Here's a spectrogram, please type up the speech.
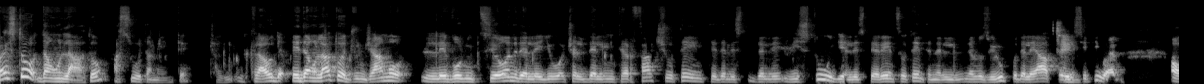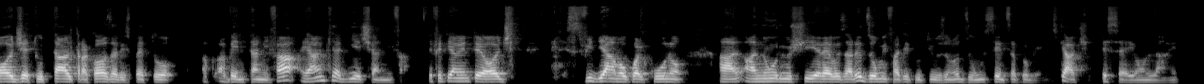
questo da un lato, assolutamente, cioè il cloud, e da un lato aggiungiamo l'evoluzione delle, cioè dell'interfaccia utente, delle, degli studi e l'esperienza utente nel, nello sviluppo delle app sì. e dei siti web, oggi è tutt'altra cosa rispetto a vent'anni fa e anche a dieci anni fa. Effettivamente oggi sfidiamo qualcuno a, a, non riuscire a usare Zoom, infatti tutti usano Zoom senza problemi, schiacci e sei online.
